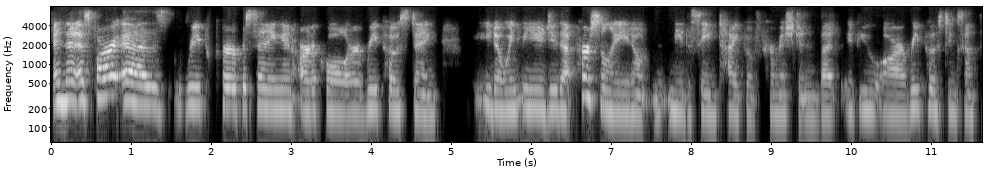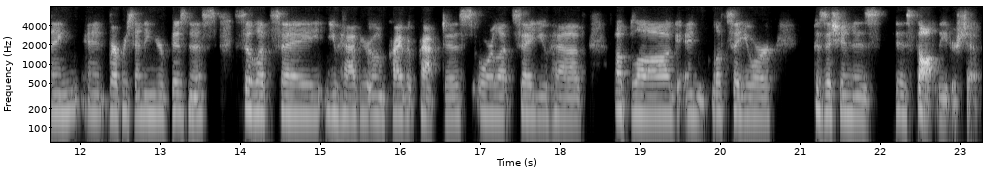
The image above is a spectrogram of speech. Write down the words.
And then, as far as repurposing an article or reposting, you know, when, you do that personally, you don't need the same type of permission. But if you are reposting something and representing your business, so let's say you have your own private practice, or let's say you have a blog, and let's say your position is is thought leadership,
